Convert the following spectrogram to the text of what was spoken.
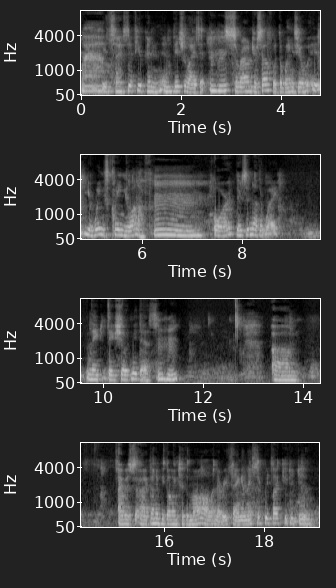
Wow. it's as if you can and visualize it. Surround yourself with the wings. Your your wings clean you off. Or there's another way. And they they showed me this. Um, I was uh, going to be going to the mall and everything, and they said we'd like you to do.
